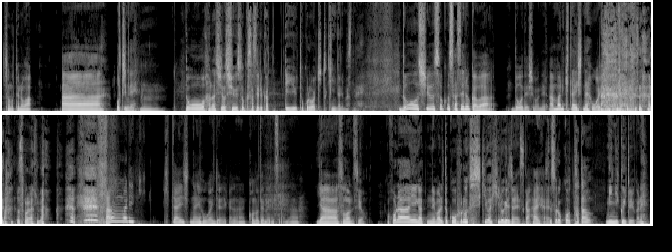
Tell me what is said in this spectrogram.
その手のは。あー、落ちね。うん。どう話を収束させるかっていうところはちょっと気になりますね。どう収束させるかは、どうでしょうね。あんまり期待しない方がいい。あそうなんだ。あんまり期待しない方がいいんじゃないかな。この手のやつはな。いやー、そうなんですよ。ホラー映画ってね、割とこう、風呂敷は広げるじゃないですか。はいはいで。それをこう、畳みにくいというかね。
